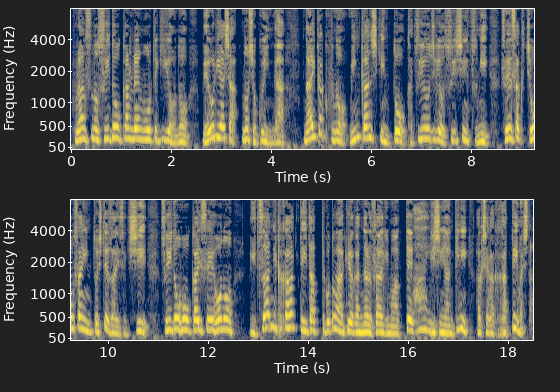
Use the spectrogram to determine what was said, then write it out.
フランスの水道関連大手企業のベオリア社の職員が、内閣府の民間資金等活用事業推進室に政策調査員として在籍し、水道法改正法の立案に関わっていたってことが明らかになる騒ぎもあって、はい、疑心暗鬼に拍車がかかっていました。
